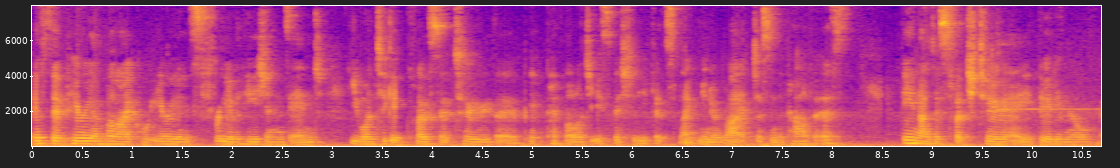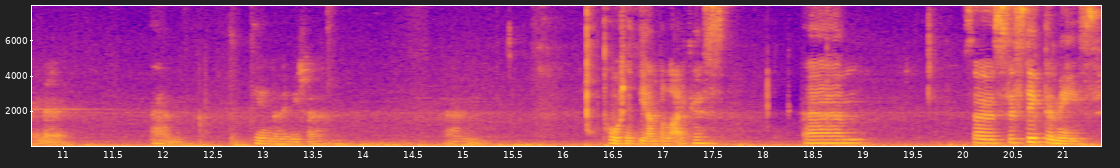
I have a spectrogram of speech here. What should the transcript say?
if the periumbilical area is free of adhesions and you want to get closer to the pathology, especially if it's like you know right just in the pelvis, then I just switch to a 30 mil and a um, 10 millimeter um, port at the umbilicus. Um, so cystectomies.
